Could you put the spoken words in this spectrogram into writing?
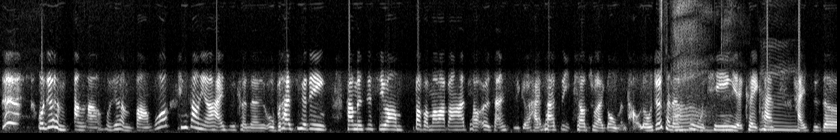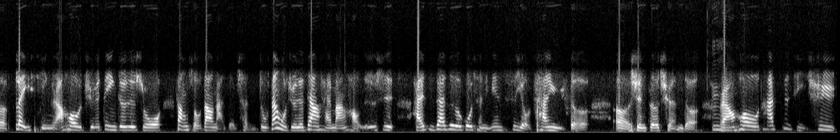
我觉得很棒啊，我觉得很棒。不过青少年的孩子可能我不太确定，他们是希望爸爸妈妈帮他挑二三十个，还是他自己挑出来跟我们讨论。我觉得可能父母亲也可以看孩子的类型，然后决定就是说放手到哪个程度。但我觉得这样还蛮好的，就是孩子在这个过程里面是有参与的，呃，选择权的。然后他自己去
